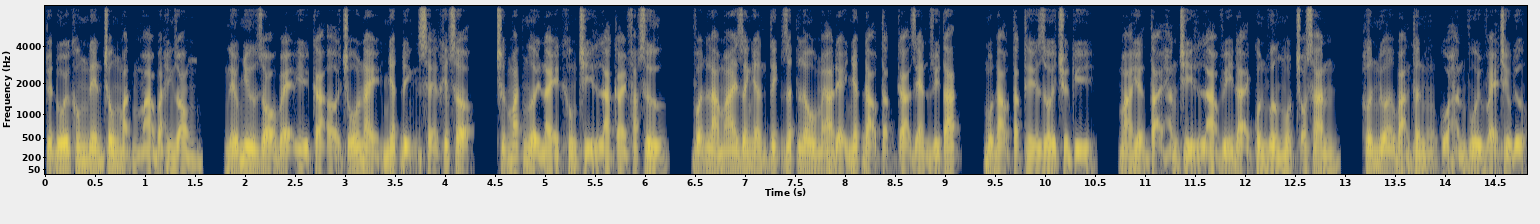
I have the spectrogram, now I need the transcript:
Tuyệt đối không nên trông mặt mà bắt hình rong nếu như rõ bẻ ỉ cả ở chỗ này nhất định sẽ khiếp sợ, trước mắt người này không chỉ là cái pháp sư, vẫn là mai danh nhận tích rất lâu ma đệ nhất đạo tặc cả rèn duy tác một đạo tặc thế giới truyền kỳ, mà hiện tại hắn chỉ là vĩ đại quân vương một chó săn, hơn nữa bản thân của hắn vui vẻ chịu đựng.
